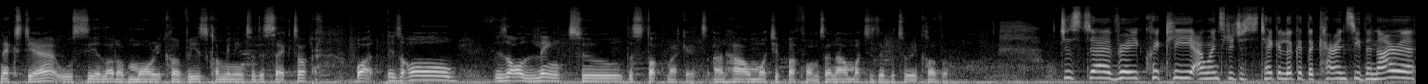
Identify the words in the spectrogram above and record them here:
next year, we'll see a lot of more recoveries coming into the sector. But it's all it's all linked to the stock market and how much it performs and how much it's able to recover. Just uh, very quickly, I wanted to just take a look at the currency. The Naira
